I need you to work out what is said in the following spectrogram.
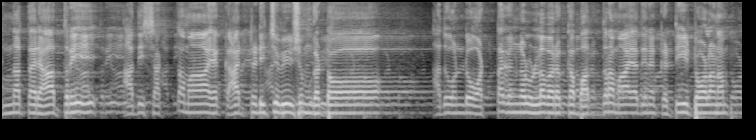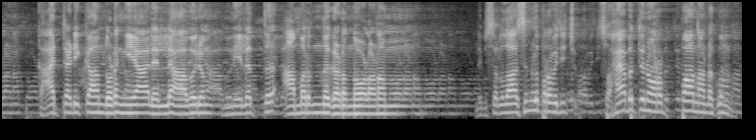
ഇന്നത്തെ രാത്രി അതിശക്തമായ കാറ്റടിച്ച് വീശും കേട്ടോ. അതുകൊണ്ട് ഒട്ടകങ്ങൾ ഉള്ളവരൊക്കെ ഭദ്രമായതിനെ കെട്ടിയിട്ടോളണം. കാറ്റടിക്കാൻ തുടങ്ങിയാൽ എല്ലാവരും നിലത്ത് അമർന്ന് കിടന്നോളണം. നബിസ്വല്ലാസങ്ങൾ പ്രവചിച്ചു. സ്വഹാബത്തിന് ഉറപ്പാ നടക്കുന്നു.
